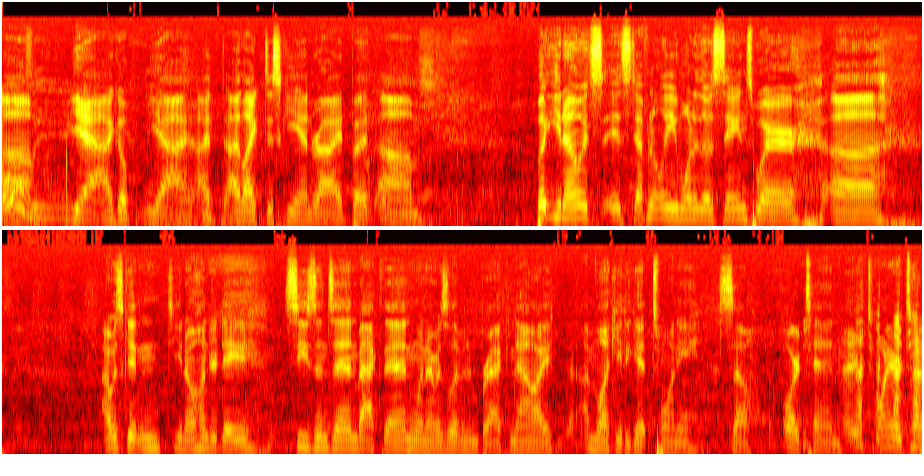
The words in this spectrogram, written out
um, yeah, I go. Yeah, I, I like to ski and ride, but um, but you know, it's it's definitely one of those things where uh, I was getting you know 100 day seasons in back then when I was living in Breck. Now I I'm lucky to get 20, so or 10. Hey, 20 or 10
